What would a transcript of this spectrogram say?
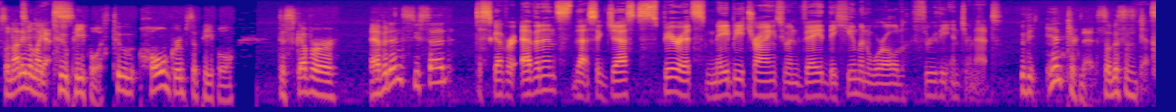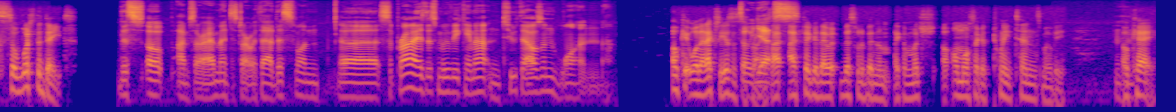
So not even like two people. It's two whole groups of people discover evidence, you said? discover evidence that suggests spirits may be trying to invade the human world through the internet. Through the internet. So this is. Yes. So what's the date? This oh, I'm sorry, I meant to start with that. This one, uh, surprise! This movie came out in 2001. Okay, well that actually is a So, surprise. yes. I, I figured that would, this would have been like a much, almost like a 2010s movie. Mhm. Okay,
